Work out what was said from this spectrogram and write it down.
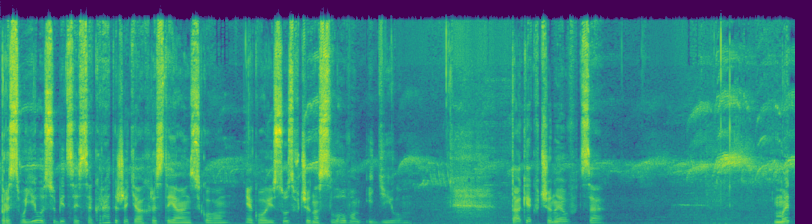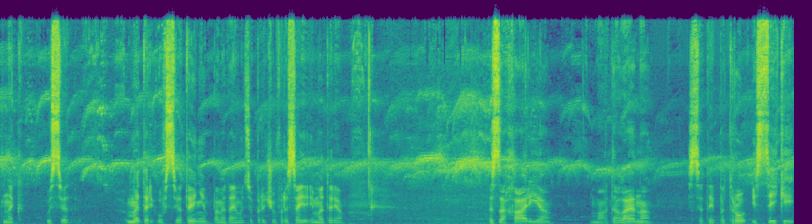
присвоїли собі цей секрет життя християнського, якого Ісус вчив нас словом і ділом, так як вчинив це митник у свят... митар у святині, пам'ятаємо цю притчу Фарисея і Митаря, Захарія, Магдалена, Святий Петро і стільки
